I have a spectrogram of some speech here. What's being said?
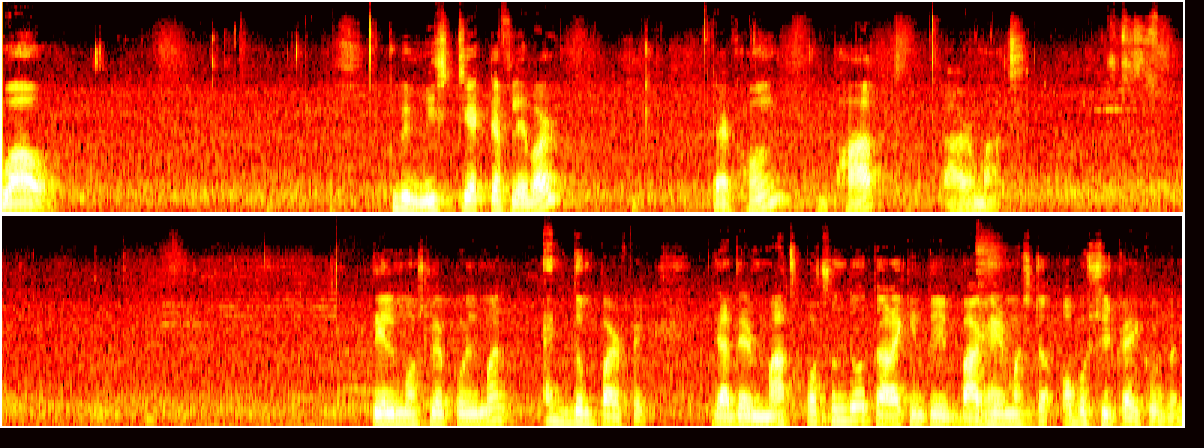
ওয়াও খুবই মিষ্টি একটা ফ্লেভার এখন ভাত আর মাছ। তেল মশলার পরিমাণ একদম পারফেক্ট যাদের মাছ পছন্দ, তারা কিন্তু এই বাঘের মাছটা অবশ্যই ট্রাই করবেন।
